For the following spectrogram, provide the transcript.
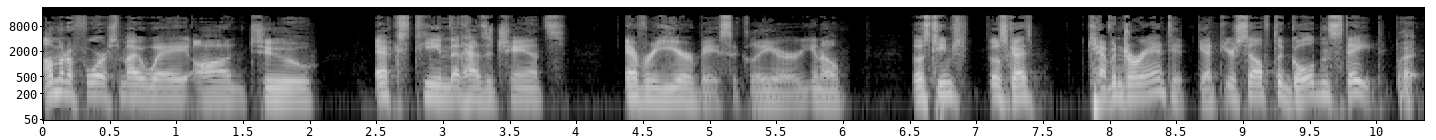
I'm going to force my way on to X team that has a chance every year, basically. Or, you know, those teams, those guys, Kevin Durant it. Get yourself to Golden State. but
